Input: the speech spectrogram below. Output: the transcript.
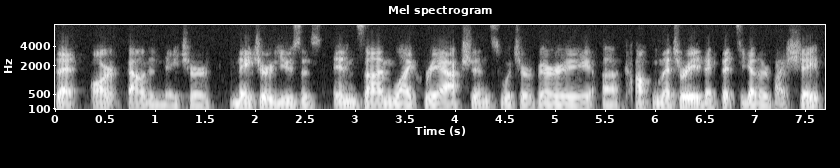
that aren't found in nature. Nature uses enzyme like reactions, which are very uh, complementary. They fit together by shape.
